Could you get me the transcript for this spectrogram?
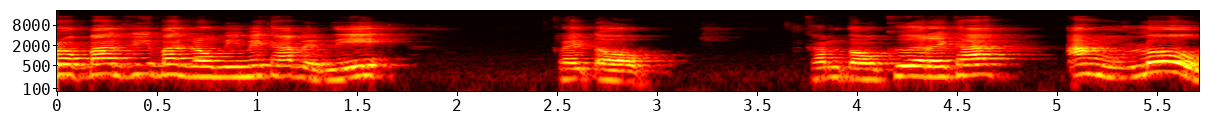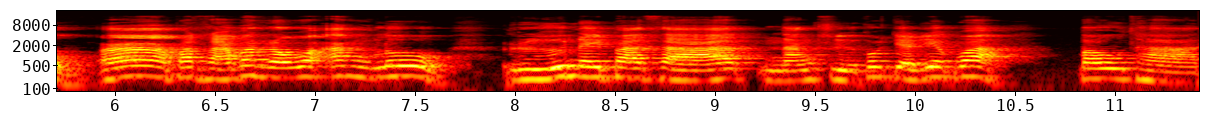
รอบบ้านที่บ้านเรามีไหมคะแบบนี้ ใครตอบคำตอบคืออะไรคะ อังโลอ่าภาษาบ้านเราว่าอังโล หรือในภาษาหนังสือเขาจะเรียกว่าเตาถ่าน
